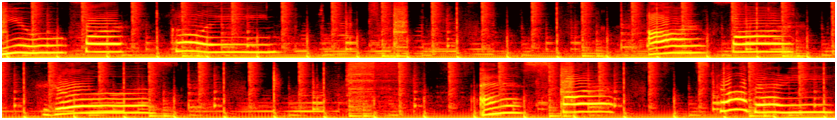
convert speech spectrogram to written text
Q for coin R for rose S for strawberry.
